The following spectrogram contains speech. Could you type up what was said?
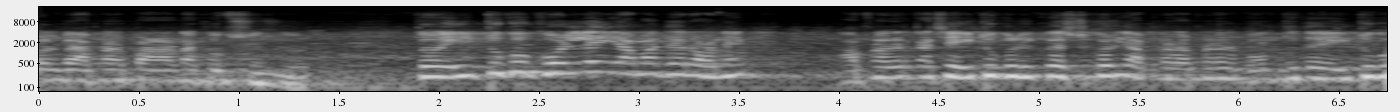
বলবে, আপনার পাড়াটা খুব সুন্দর। তো এইটুকু করলেই আমাদের অনেক আপনাদের কাছে এইটুকু রিকোয়েস্ট করি আপনারা আপনাদের বন্ধুদের এইটুকু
